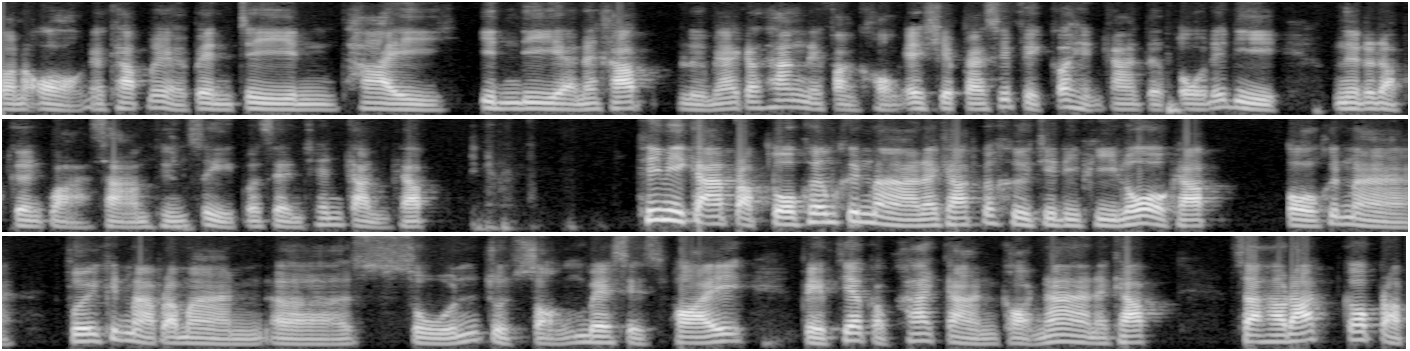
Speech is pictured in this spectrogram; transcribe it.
ตอนออกนะครับไม่ว่าเป็นจีนไทย อินเดียนะครับหรือแม้กระทั่งในฝั่งของเอเชียแปซิฟิกก็เห็นการเติบโตได้ดีในระดับเกินกว่า 3-4%เช่นกันครับ ที่มีการปรับตัวเพิ่มขึ้นมานะครับก็คือ GDP โลกครับโตขึ้นมาฟื้นขึ้นมาประมาณ 0.2 basis point เปรียบเทียบกับคาดการณ์ก่อนหน้านะครับสหรัฐก็ปรับ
